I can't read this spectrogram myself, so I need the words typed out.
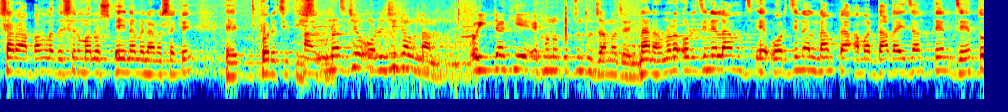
সারা বাংলাদেশের মানুষ এই নামে নানা শাহকে এ, পরিচিতি ওনার যে অরিজিনাল নাম ওইটা কি এখনও পর্যন্ত জানা যায় না না ওনার অরিজিনাল নাম অরিজিনাল নামটা আমার দাদাই জানতেন। যেহেতু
